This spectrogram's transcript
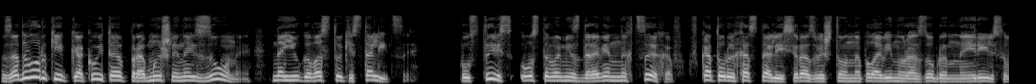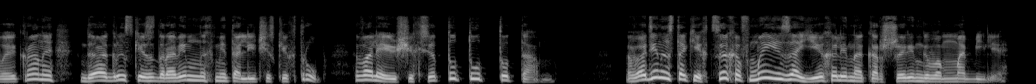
Задворки какой-то промышленной зоны на юго-востоке столицы. Пустырь с остовами здоровенных цехов, в которых остались разве что наполовину разобранные рельсовые краны да огрызки здоровенных металлических труб, валяющихся то тут, то там. В один из таких цехов мы и заехали на каршеринговом мобиле,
